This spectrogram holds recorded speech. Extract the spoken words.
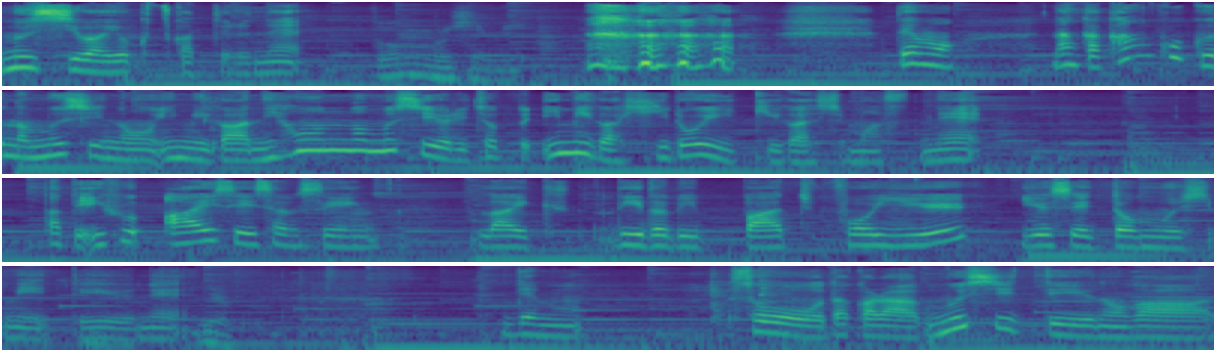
無視はよく使ってるね。でもなんか韓国の無視の意味が日本の無視よりちょっと意味が広い気がしますね。だって if I say something like little bit bad for you you say don't 無視 me っていうね、でもそうだから無視っていうのが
